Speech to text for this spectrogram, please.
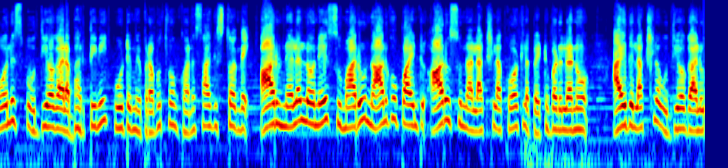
పోలీసు ఉద్యోగాల భర్తీని కూటమి ప్రభుత్వం కొనసాగిస్తోంది. ఆరు నెలల్లోనే సుమారు నాలుగు పాయింట్ ఆరు సున్నా లక్షల కోట్ల పెట్టుబడులను ఐదు లక్షల ఉద్యోగాలు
